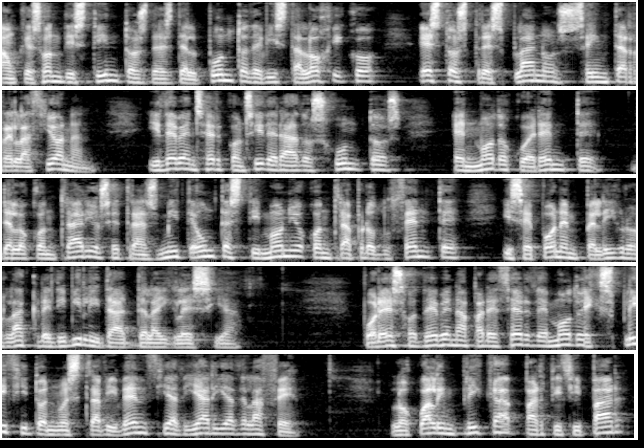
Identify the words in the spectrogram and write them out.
Aunque son distintos desde el punto de vista lógico, estos tres planos se interrelacionan y deben ser considerados juntos en modo coherente, de lo contrario se transmite un testimonio contraproducente y se pone en peligro la credibilidad de la Iglesia. Por eso deben aparecer de modo explícito en nuestra vivencia diaria de la fe, lo cual implica participar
